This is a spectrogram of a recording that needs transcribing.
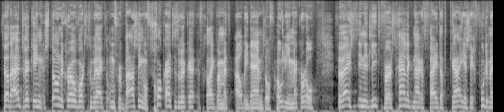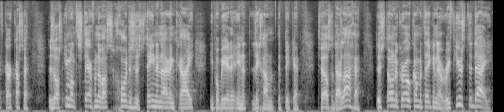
Terwijl de uitdrukking Stone the Crow wordt gebruikt om verbazing of schok uit te drukken... vergelijkbaar met I'll Be Damned of Holy Mackerel... verwijst het in dit lied waarschijnlijk naar het feit dat kraaien zich voeden met karkassen. Dus als iemand stervende was, gooiden ze stenen naar een kraai... die probeerde in het lichaam te pikken, terwijl ze daar lagen. Dus Stone the Crow kan betekenen refuse to die...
